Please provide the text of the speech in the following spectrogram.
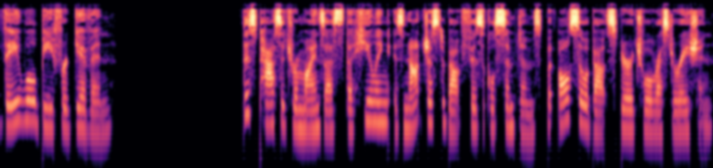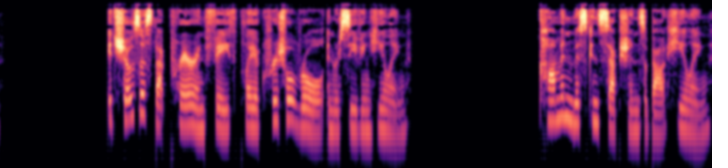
they will be forgiven. This passage reminds us that healing is not just about physical symptoms but also about spiritual restoration. It shows us that prayer and faith play a crucial role in receiving healing. Common misconceptions about healing.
